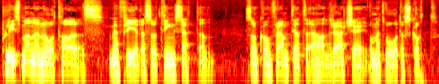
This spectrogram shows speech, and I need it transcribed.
Polismannen åtalades men friades av tingsrätten som kom fram till att det hade rört sig om ett vådaskott.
